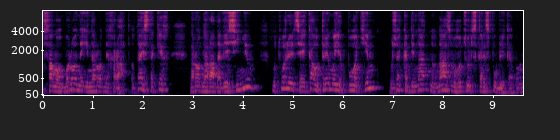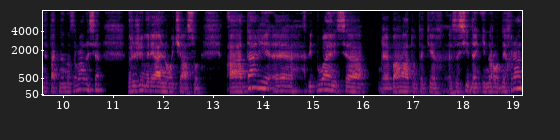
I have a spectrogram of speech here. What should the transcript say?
самооборони і народних рад. Одна із таких Народна рада Вєсінів утворюється, яка утримує потім вже кабінетну назву Гуцульська Республіка, бо вони так не називалися в режимі реального часу. А далі е, відбуваються е, багато таких засідань і народних рад.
